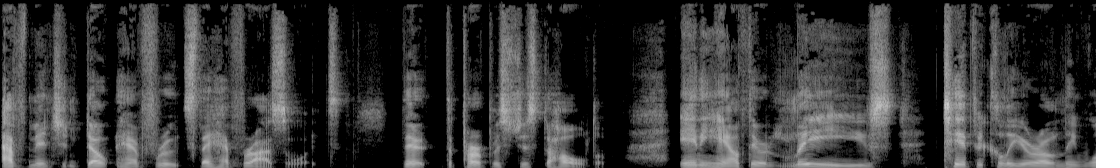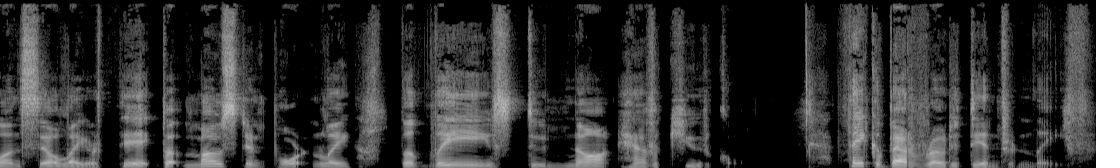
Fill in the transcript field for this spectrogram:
I've mentioned, don't have roots, they have rhizoids. They're, the purpose just to hold them. Anyhow, their leaves typically are only one cell layer thick, but most importantly, the leaves do not have a cuticle. Think about a rhododendron leaf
